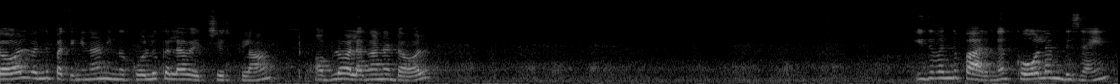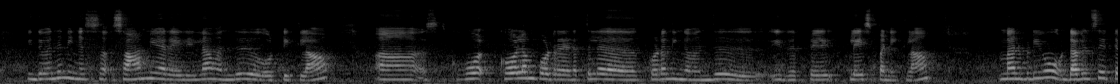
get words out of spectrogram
டால் வந்து பார்த்தீங்கன்னா நீங்கள் கொழுக்கெல்லாம் வச்சுருக்கலாம். அவ்வளோ அழகான டால் இது வந்து பாருங்க கோலம் டிசைன் இது வந்து நீங்கள் சாமி அறையிலலாம் வந்து ஒட்டிக்கலாம். கோ- கோலம் போடுற இடத்துல கூட நீங்கள் வந்து இதை ப்ளே ப்ளேஸ் பண்ணிக்கலாம். மறுபடியும் டபுள் செட்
